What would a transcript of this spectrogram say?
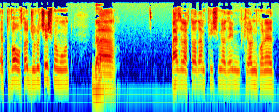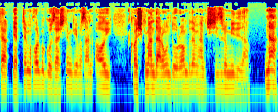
اتفاق افتاد جلو چشممون و بعضی وقتا آدم پیش میاد هی خیال می‌کنه در قبطه می‌خوره به گذشته میگه مثلا آی کاش که من در اون دوران بودم همچی چیز رو می‌دیدم. نه.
